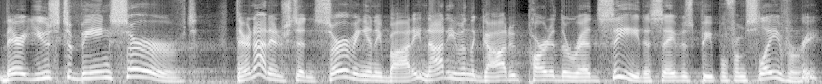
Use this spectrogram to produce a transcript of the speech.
They're used to being served. They're not interested in serving anybody, not even the God who parted the Red Sea to save his people from slavery.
